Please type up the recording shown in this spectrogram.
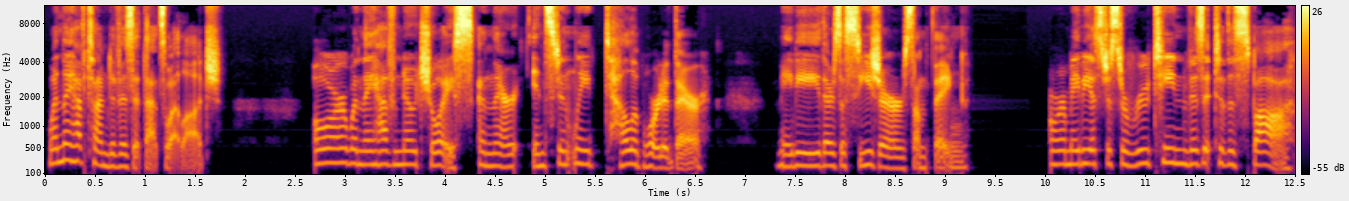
when they have time to visit that sweat lodge, or when they have no choice and they're instantly teleported there. Maybe there's a seizure or something, or maybe it's just a routine visit to the spa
